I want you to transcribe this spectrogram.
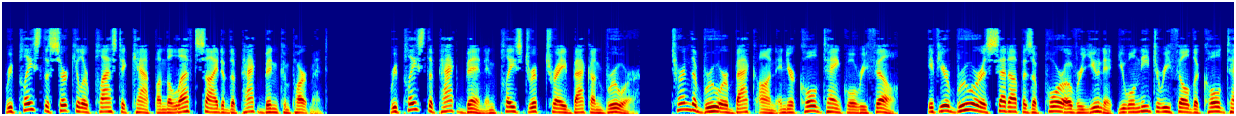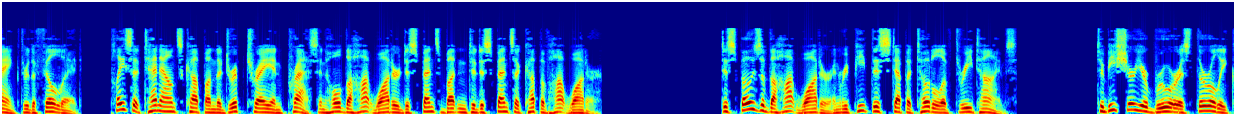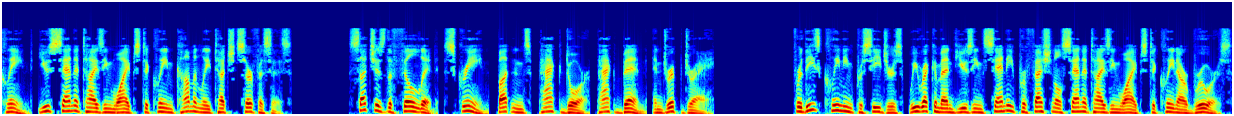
Replace the circular plastic cap on the left side of the pack bin compartment. Replace the pack bin and place drip tray back on brewer. Turn the brewer back on and your cold tank will refill. If your brewer is set up as a pour-over unit you will need to refill the cold tank through the fill lid. Place a 10-ounce cup on the drip tray and press and hold the hot water dispense button to dispense a cup of hot water. Dispose of the hot water and repeat this step a total of three times. To be sure your brewer is thoroughly cleaned, use sanitizing wipes to clean commonly touched surfaces. Such as the fill lid, screen, buttons, pack door, pack bin, and drip tray. For these cleaning procedures, we recommend using Sani professional sanitizing wipes to clean our brewers.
